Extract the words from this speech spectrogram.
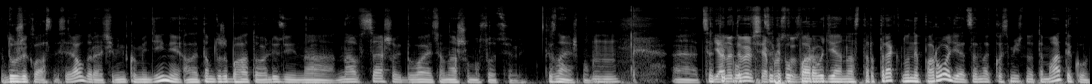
Дуже класний серіал, до речі, він комедійний, але там дуже багато алюзій на, на все, що відбувається в нашому соціумі. Ти знаєш, мабуть. Е, Це, Я не типу, дивився, це просто типу знаю. пародія на Стартрек. Ну, не пародія, це на космічну тематику.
